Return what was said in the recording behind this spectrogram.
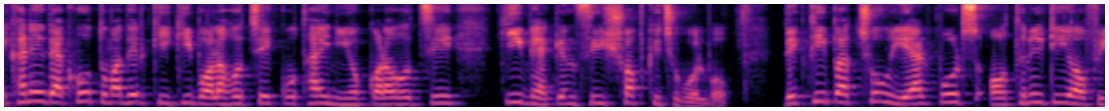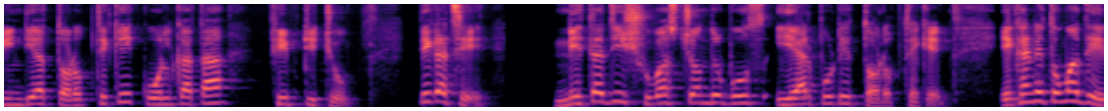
এখানে দেখো তোমাদের কি কি বলা হচ্ছে, কোথায় নিয়োগ করা হচ্ছে, কি ভ্যাকেন্সি সব কিছু বলব। দেখতেই পাচ্ছ এয়ারপোর্টস অথরিটি অফ ইন্ডিয়ার তরফ থেকে কলকাতা ফিফটি টু ঠিক আছে? নেতাজি সুভাষচন্দ্র বোস এয়ারপোর্টের তরফ থেকে। এখানে তোমাদের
